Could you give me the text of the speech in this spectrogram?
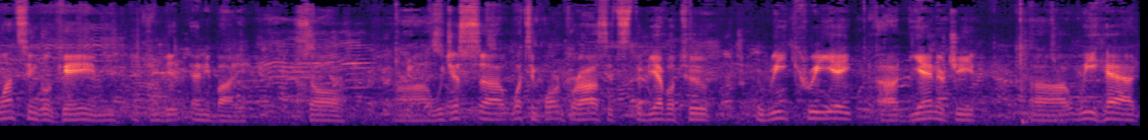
one single game you, you can beat anybody. So uh, we just uh, what's important for us is to be able to recreate uh, the energy uh, we had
